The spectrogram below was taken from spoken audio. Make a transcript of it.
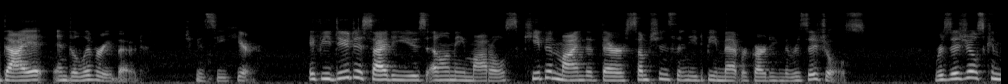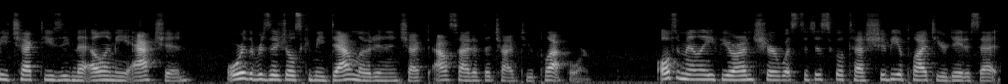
diet and delivery mode, which you can see here. If you do decide to use LME models, keep in mind that there are assumptions that need to be met regarding the residuals. Residuals can be checked using the LME action, or the residuals can be downloaded and checked outside of the QIIME2 platform. Ultimately, if you are unsure what statistical tests should be applied to your dataset,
